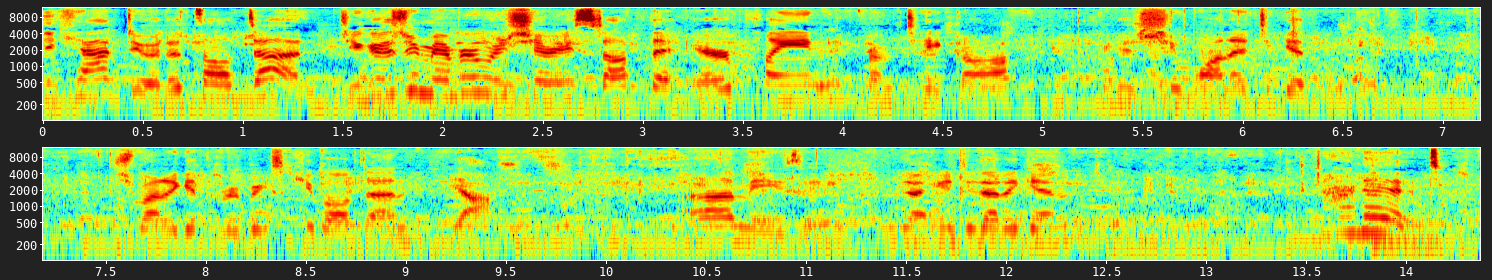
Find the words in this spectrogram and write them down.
you can't do it. It's all done. Do you guys remember when Sherry stopped the airplane from takeoff because she wanted to get she wanted to get the Rubik's Cube all done? Yeah. Amazing. You're not gonna do that again? Darn it.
